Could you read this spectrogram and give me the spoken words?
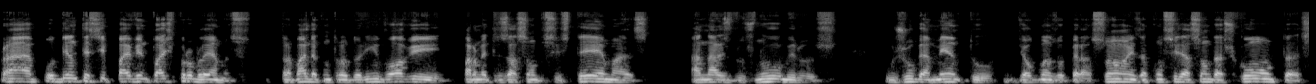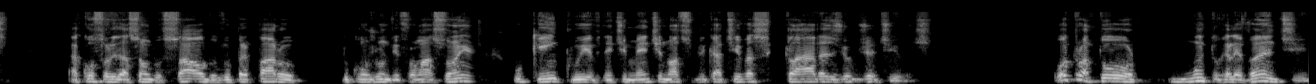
para poder antecipar eventuais problemas. O trabalho da controladoria envolve parametrização dos sistemas, análise dos números, o julgamento de algumas operações, a conciliação das contas, a consolidação dos saldos, o preparo do conjunto de informações, o que inclui, evidentemente, notas explicativas claras e objetivas. Outro ator muito relevante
